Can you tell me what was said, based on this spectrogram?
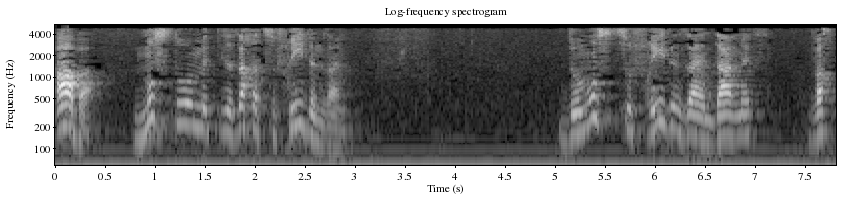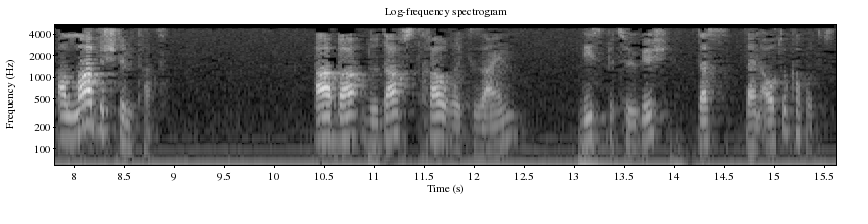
Aber musst du mit dieser Sache zufrieden sein? Du musst zufrieden sein damit, was Allah bestimmt hat. Aber du darfst traurig sein diesbezüglich, dass dein Auto kaputt ist.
